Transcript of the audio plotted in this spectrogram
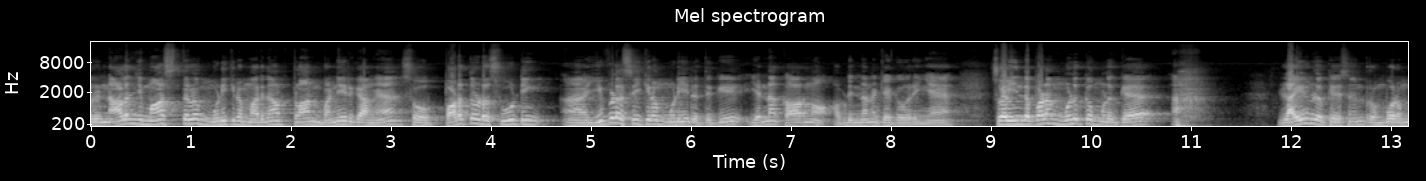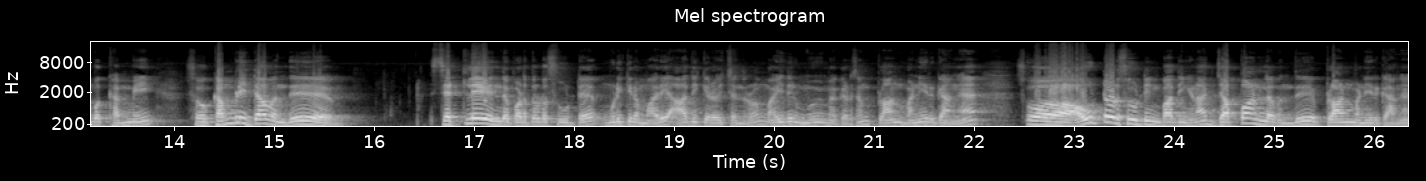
ஒரு நாலஞ்சு மாதத்தில் முடிக்கிற மாதிரி தான் பிளான் பண்ணியிருக்காங்க. ஸோ படத்தோட ஷூட்டிங் இவ்வளோ சீக்கிரம் முடிகிறதுக்கு என்ன காரணம் அப்படின்னு தானே கேட்க வரீங்க ஸோ இந்த படம் முழுக்க முழுக்க லைவ் லொக்கேஷன் ரொம்ப ரொம்ப கம்மி. ஸோ கம்ப்ளீட்டாக வந்து செட்லே இந்த படத்தோட ஷூட்டை முடிக்கிற மாதிரி ஆதிக்க ரவிச்சந்திரனும் மைதர் மூவி மேக்கர்ஸும் பிளான் பண்ணியிருக்காங்க. ஸோ அவுட்டோர் ஷூட்டிங் பார்த்தீங்கன்னா ஜப்பானில் வந்து பிளான் பண்ணியிருக்காங்க.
